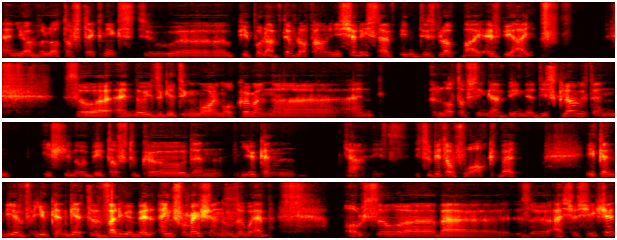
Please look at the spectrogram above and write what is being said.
and you have a lot of techniques to uh, people have developed. Our initialists have been developed by FBI. so I know it's getting more and more common, and a lot of things have been disclosed. And if you know a bit of the code, and you can, yeah, it's, it's a bit of work, but you can be you can get valuable information on the web. Also, uh, the association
